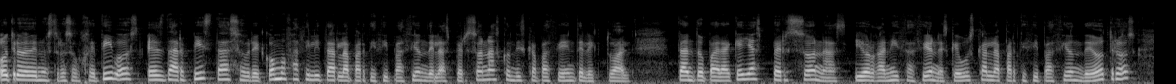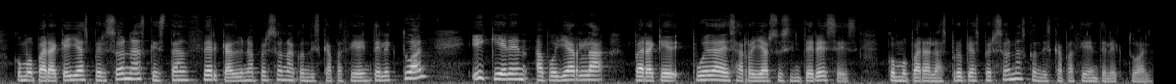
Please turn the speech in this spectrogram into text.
Otro de nuestros objetivos es dar pistas sobre cómo facilitar la participación de las personas con discapacidad intelectual, tanto para aquellas personas y organizaciones que buscan la participación de otros, como para aquellas personas que están cerca de una persona con discapacidad intelectual y quieren apoyarla para que pueda desarrollar sus intereses, como para las propias personas con discapacidad intelectual.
